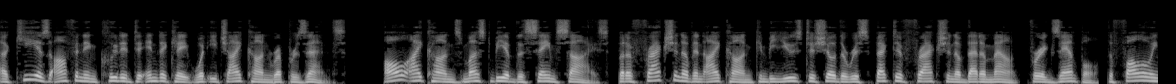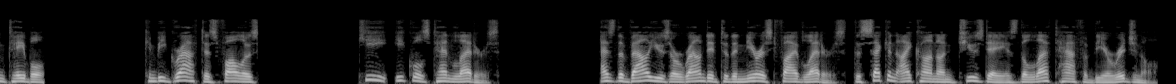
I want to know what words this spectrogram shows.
A key is often included to indicate what each icon represents. All icons must be of the same size, but a fraction of an icon can be used to show the respective fraction of that amount. For example, the following table can be graphed as follows key equals 10 letters as the values are rounded to the nearest five letters, the second icon on Tuesday is the left half of the original.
